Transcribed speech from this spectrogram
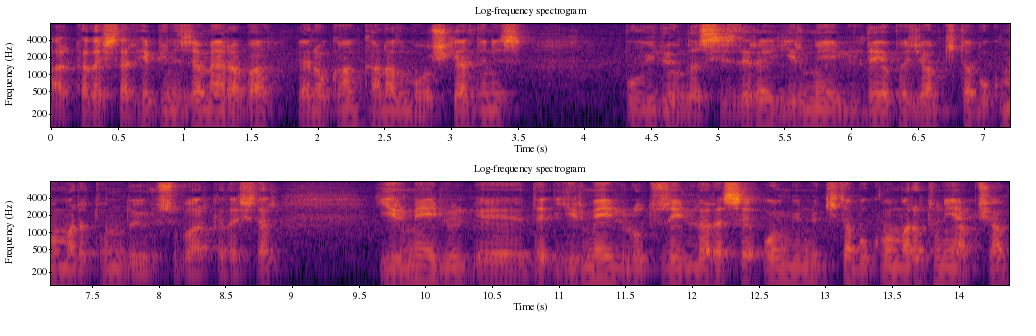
Arkadaşlar hepinize merhaba. Ben Okan. Kanalıma hoş geldiniz. Bu videomda sizlere 20 Eylül'de yapacağım kitap okuma maratonu duyurusu bu arkadaşlar. 20 Eylül e, de- 20 Eylül 30 Eylül arası 10 günlük kitap okuma maratonu yapacağım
